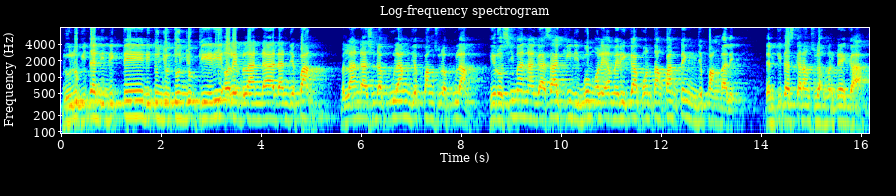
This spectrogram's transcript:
Dulu kita didikte, ditunjuk-tunjuk kiri oleh Belanda dan Jepang. Belanda sudah pulang, Jepang sudah pulang. Hiroshima, Nagasaki dibom oleh Amerika, pontang panting Jepang balik dan kita sekarang sudah merdeka.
